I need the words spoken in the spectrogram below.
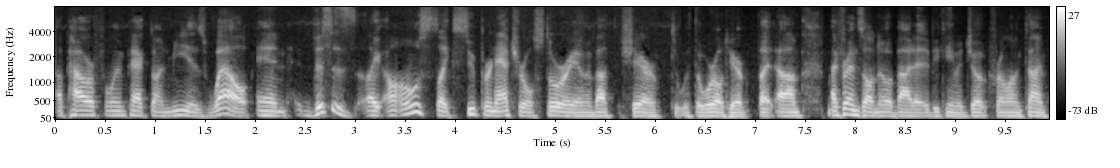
a powerful impact on me as well. And this is like almost like supernatural story I'm about to share to, with the world here. But um, my friends all know about it. It became a joke for a long time.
